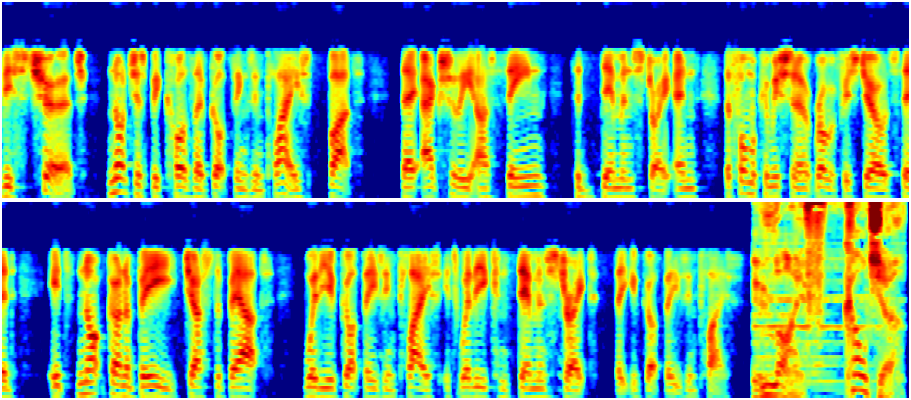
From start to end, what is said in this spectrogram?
this church, not just because they've got things in place, but they actually are seen to demonstrate. And the former commissioner, Robert Fitzgerald, said it's not going to be just about whether you've got these in place, it's whether you can demonstrate that you've got these in place. Life, culture,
